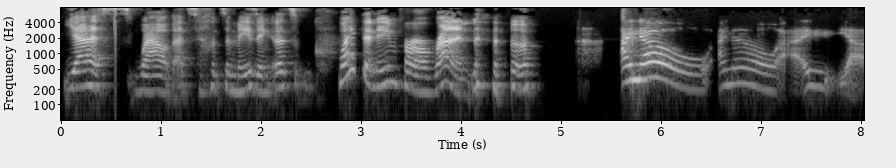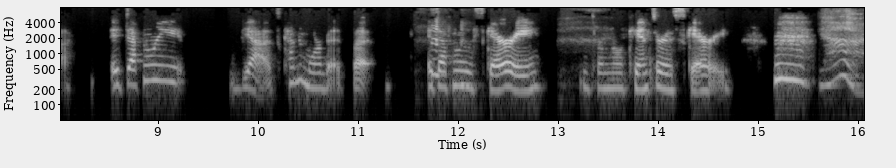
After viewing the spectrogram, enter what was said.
Yes. Wow. That sounds amazing. That's quite the name for a run. I know. I know. I, yeah. It definitely, yeah, it's kind of morbid, but it definitely was scary. Terminal cancer is scary. yeah.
